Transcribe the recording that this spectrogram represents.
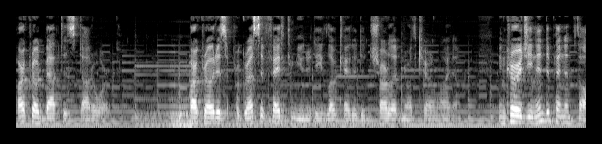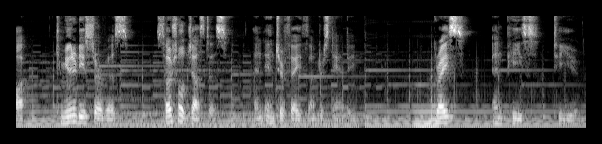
parkroadbaptist.org. Park Road is a progressive faith community located in Charlotte, North Carolina, encouraging independent thought, community service, social justice, and interfaith understanding. Grace and peace to you.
